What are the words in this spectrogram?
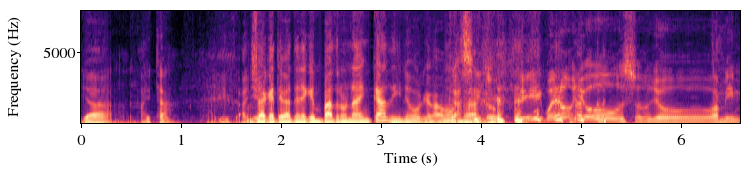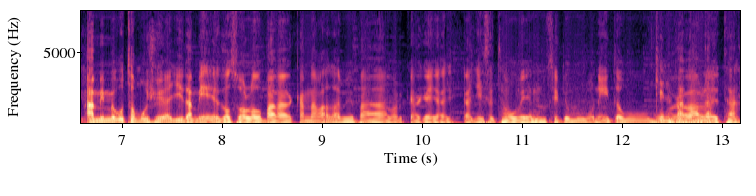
Ya, ahí está. Allí- O allí- sea que te va a tener que empadronar en Cádiz, ¿no? Porque vamos. Casi, a- ¿no? Sí, bueno, yo eso, yo a mí a mí me gusta mucho ir allí también, no solo para el carnaval, también para porque aquí- allí, se está muy bien, un sitio muy bonito, muy, muy ¿Qué nos va a agradable de estar.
